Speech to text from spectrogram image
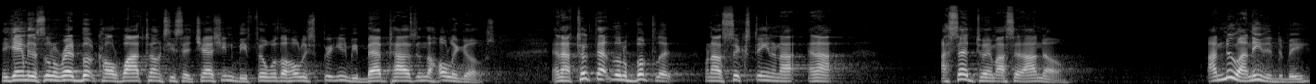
He gave me this little red book called Why Tongues. He said, Chas, you need to be filled with the Holy Spirit. You need to be baptized in the Holy Ghost. And I took that little booklet when I was 16 and I, and I, I said to him, I said, I know. I knew I needed to be,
